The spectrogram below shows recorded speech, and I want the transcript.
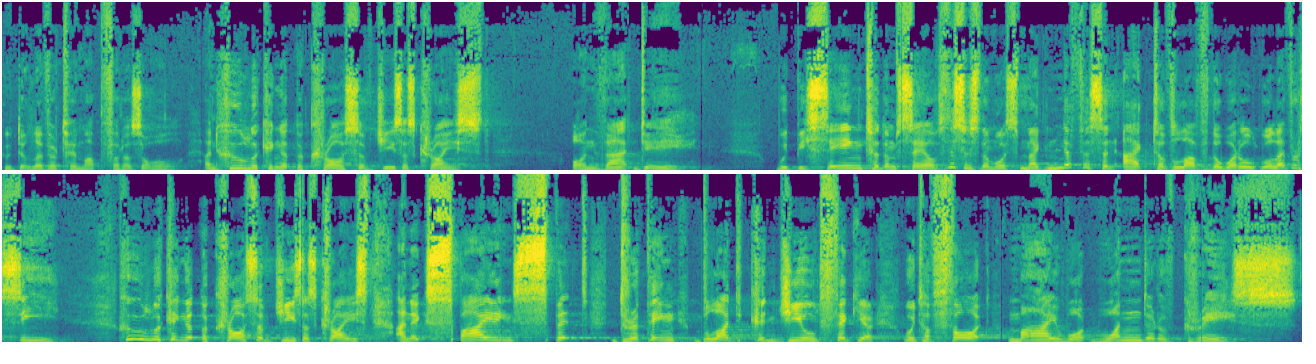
who delivered him up for us all, and who, looking at the cross of Jesus Christ on that day, would be saying to themselves, This is the most magnificent act of love the world will ever see. Who, looking at the cross of Jesus Christ, an expiring, spit dripping, blood congealed figure, would have thought, My, what wonder of grace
